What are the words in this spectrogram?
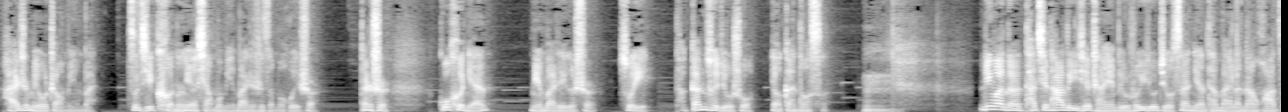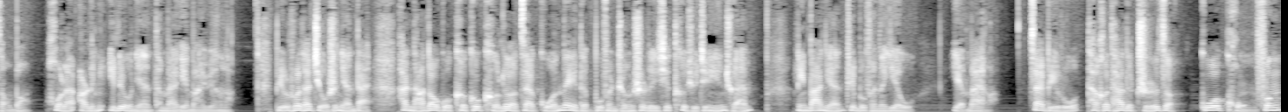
还是没有找明白，自己可能也想不明白这是怎么回事儿但是郭鹤年明白这个事儿，所以他干脆就说要干到死。嗯另外呢，他其他的一些产业，比如说一九九三年他买了南华早报，后来二零一六年他卖给马云了。比如说他九十年代还拿到过可口可乐在国内的部分城市的一些特许经营权，零八年这部分的业务也卖了。再比如他和他的侄子郭孔峰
